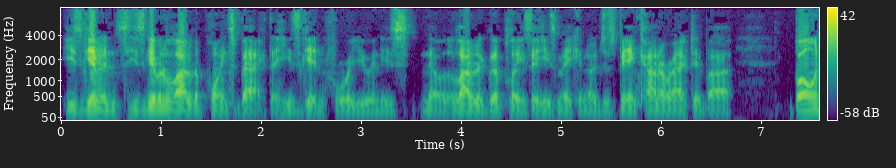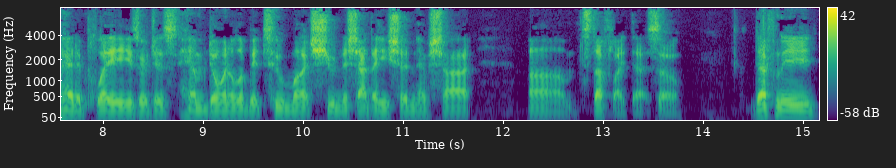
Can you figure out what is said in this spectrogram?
he's given he's given a lot of the points back that he's getting for you, and he's you know a lot of the good plays that he's making are just being counteracted by boneheaded plays or just him doing a little bit too much, shooting a shot that he shouldn't have shot, um, stuff like that. So definitely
